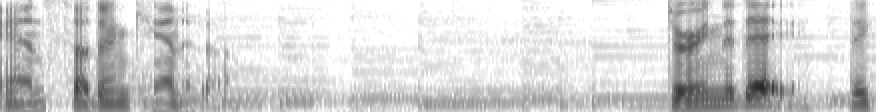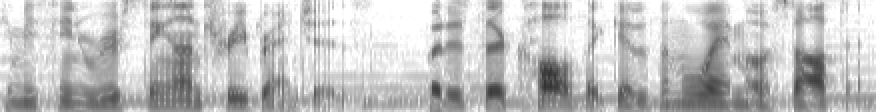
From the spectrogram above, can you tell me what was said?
and southern Canada. During the day, they can be seen roosting on tree branches, but it's their call that gives them away most often.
